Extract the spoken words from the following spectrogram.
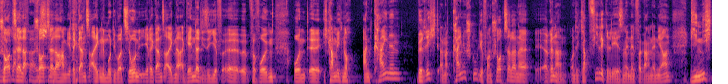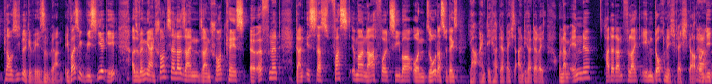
Shortseller, Shortseller haben ihre ganz eigene Motivation, ihre ganz eigene Agenda, die sie hier äh, verfolgen. Und äh, ich kann mich noch an keinen Bericht, an keine Studie von Shortsellern erinnern. Und ich habe viele gelesen in den vergangenen Jahren, die nicht plausibel gewesen wären. Ich weiß nicht, wie es hier geht. Also wenn mir ein Shortseller seinen, seinen Shortcase eröffnet, dann ist das fast immer nachvollziehbar und so, dass du denkst, ja, eigentlich hat er recht, eigentlich hat er recht. Und am Ende hat er dann vielleicht eben doch nicht recht gehabt. Ja, und die,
